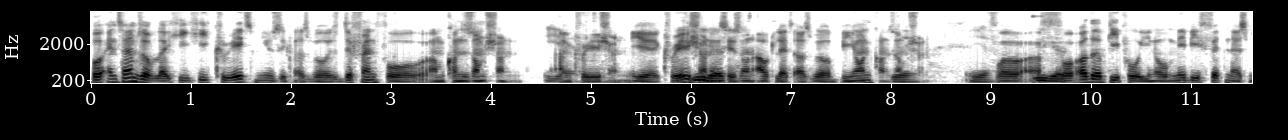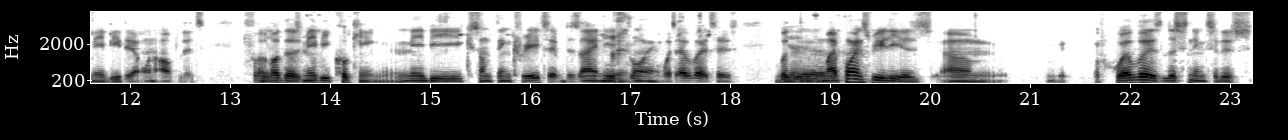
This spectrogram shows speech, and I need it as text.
but in terms of like he he creates music as well. It's different for um consumption. Yeah. and creation. Yeah, creation Yeah. is his own outlet as well beyond consumption. Yeah. For uh, for other people, you know, maybe fitness may be their own outlet. For others, maybe cooking, maybe something creative, designing, drawing, whatever it is. But my point really is, um, whoever is listening to this,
